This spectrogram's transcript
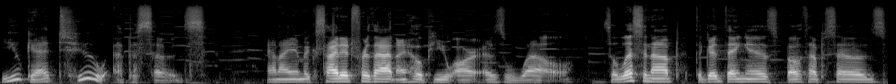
you get two episodes. And I am excited for that, and I hope you are as well. So listen up. The good thing is, both episodes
